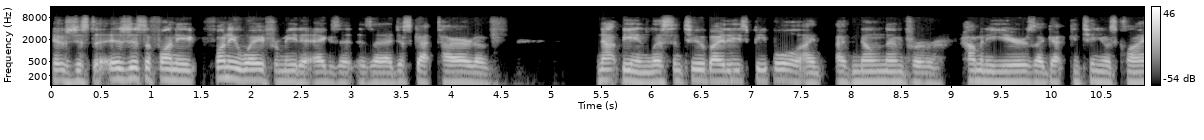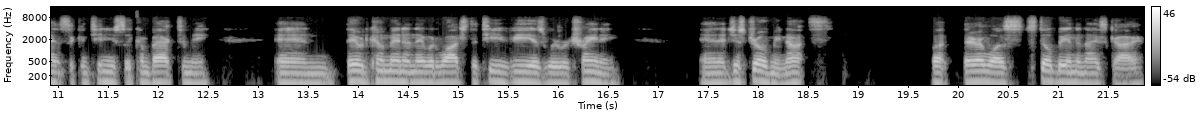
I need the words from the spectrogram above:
It was just a, it was just a funny funny way for me to exit is that I just got tired of not being listened to by these people. I I've known them for how many years? I got continuous clients that continuously come back to me and they would come in and they would watch the TV as we were training and it just drove me nuts. But there I was still being the nice guy.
